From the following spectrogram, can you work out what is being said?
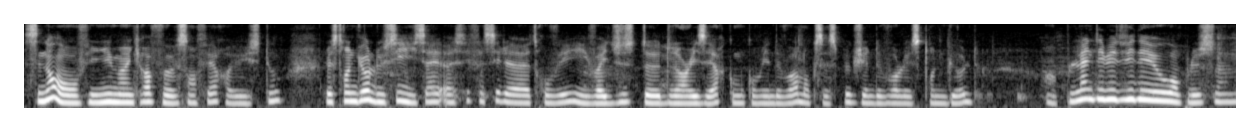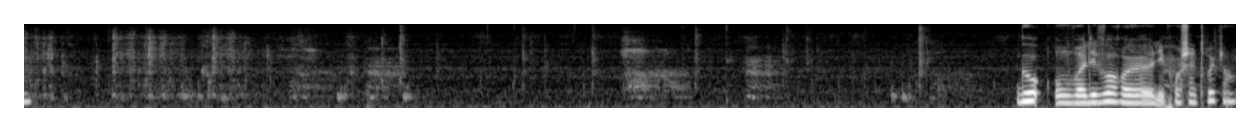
Sinon, on finit Minecraft sans fer et c'est tout. Le Stronghold aussi, c'est assez facile à trouver. Il va être juste dans les airs, comme qu'on vient de voir. Donc ça se peut que je vienne de voir le Stronghold. En plein début de vidéo en plus. Go, on va aller voir euh, les prochains trucs. Hein.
